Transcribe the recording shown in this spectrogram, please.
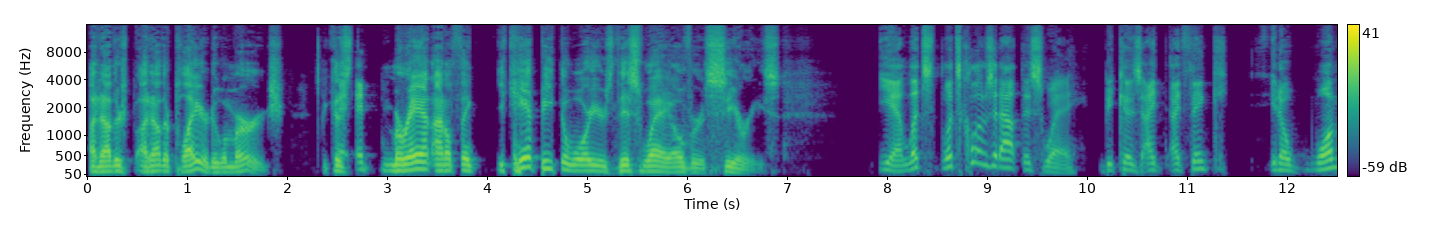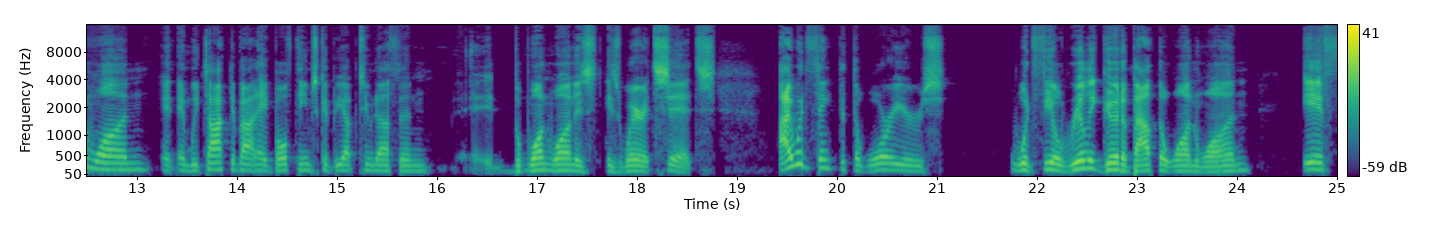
another another player to emerge because And- Morant I don't think you can't beat the Warriors this way over a series. yeah let's let's close it out this way because i i think you know one one and, and we talked about hey both teams could be up to nothing eh, but one one is is where it sits. I would think that the warriors would feel really good about the one one if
